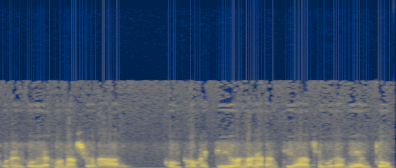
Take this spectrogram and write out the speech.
con el gobierno nacional comprometido en la garantía de aseguramiento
